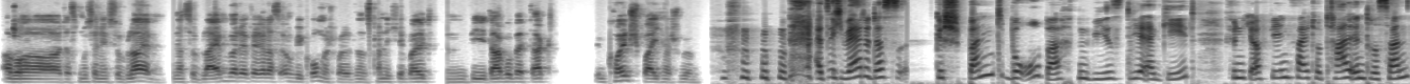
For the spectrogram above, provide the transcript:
aber das muss ja nicht so bleiben. Wenn das so bleiben würde, wäre das irgendwie komisch, weil sonst kann ich hier bald ähm, wie Dagobert Duck im Coinspeicher schwimmen. also ich werde das gespannt beobachten, wie es dir ergeht. Finde ich auf jeden Fall total interessant.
